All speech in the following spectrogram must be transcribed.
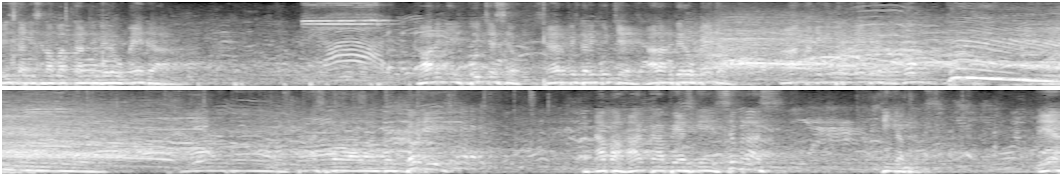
bisa diselamatkan di Biru Meda. Kali ini Bunces servis dari Bunces arah di Biru Meda. Angkat di Biru Meda. Pas bola. Kenapa angka PSG 11 13. Iya.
